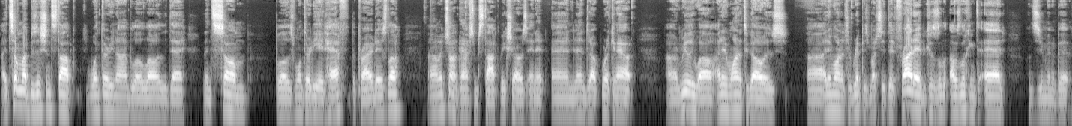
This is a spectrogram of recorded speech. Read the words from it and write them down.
I had some of my positions stop 139 below low of the day, and then some below this 138 half, the prior day's low. Um, I just wanted to have some stock, make sure I was in it, and it ended up working out uh, really well. I didn't want it to go as uh, I didn't want it to rip as much as it did Friday because I was looking to add. Let's zoom in a bit.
